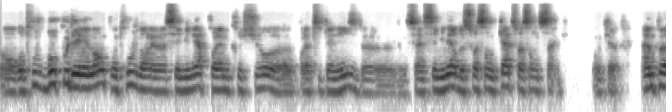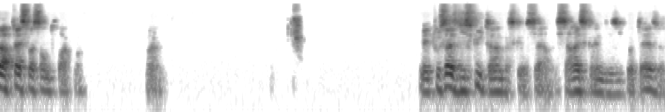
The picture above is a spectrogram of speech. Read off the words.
on retrouve beaucoup d'éléments qu'on trouve dans le séminaire Problèmes cruciaux euh, pour la psychanalyse. C'est un séminaire de 64-65, donc euh, un peu après 63. Mais tout ça se discute, hein, parce que ça, reste quand même des hypothèses.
